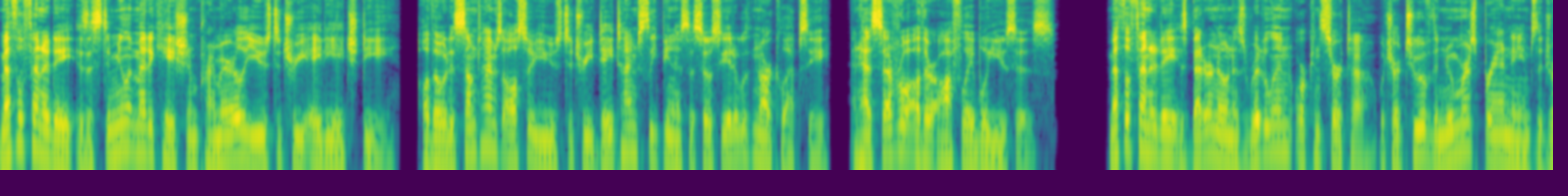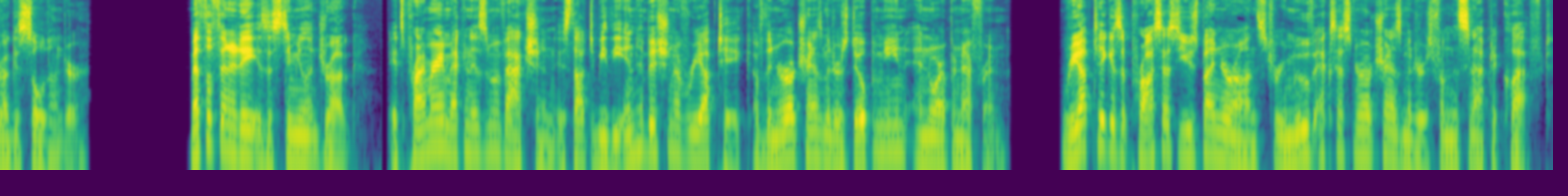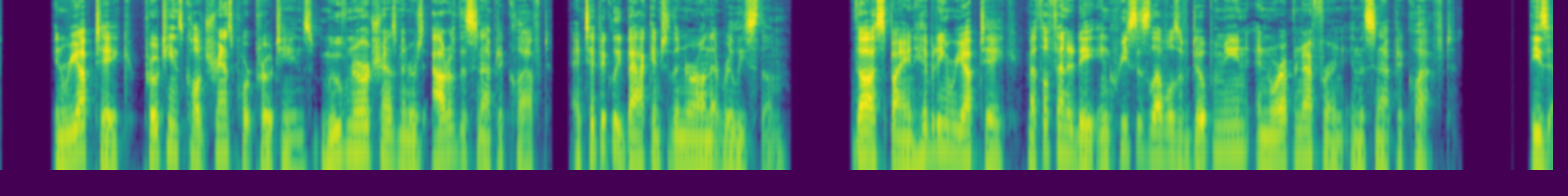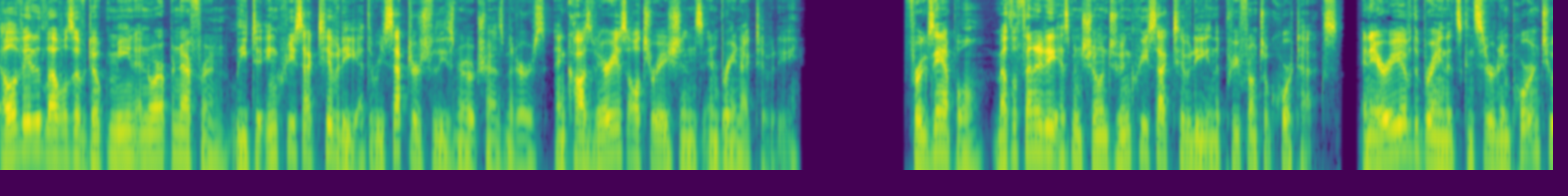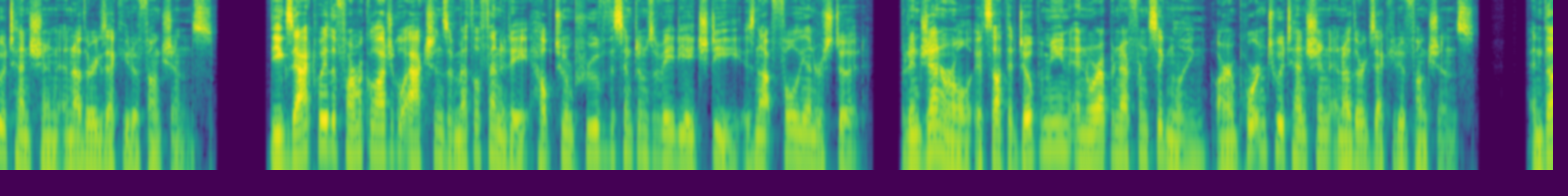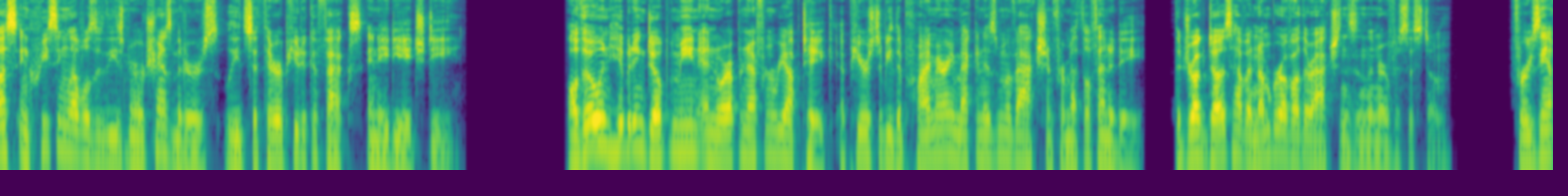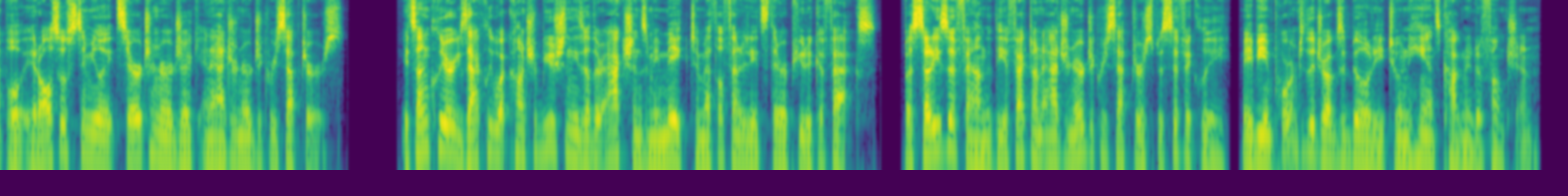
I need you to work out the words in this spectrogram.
Methylphenidate is a stimulant medication primarily used to treat ADHD, although it is sometimes also used to treat daytime sleepiness associated with narcolepsy and has several other off label uses. Methylphenidate is better known as Ritalin or Concerta, which are two of the numerous brand names the drug is sold under. Methylphenidate is a stimulant drug. Its primary mechanism of action is thought to be the inhibition of reuptake of the neurotransmitters dopamine and norepinephrine. Reuptake is a process used by neurons to remove excess neurotransmitters from the synaptic cleft. In reuptake, proteins called transport proteins move neurotransmitters out of the synaptic cleft and typically back into the neuron that released them. Thus, by inhibiting reuptake, methylphenidate increases levels of dopamine and norepinephrine in the synaptic cleft. These elevated levels of dopamine and norepinephrine lead to increased activity at the receptors for these neurotransmitters and cause various alterations in brain activity. For example, methylphenidate has been shown to increase activity in the prefrontal cortex, an area of the brain that's considered important to attention and other executive functions. The exact way the pharmacological actions of methylphenidate help to improve the symptoms of ADHD is not fully understood, but in general, it's thought that dopamine and norepinephrine signaling are important to attention and other executive functions, and thus increasing levels of these neurotransmitters leads to therapeutic effects in ADHD. Although inhibiting dopamine and norepinephrine reuptake appears to be the primary mechanism of action for methylphenidate, the drug does have a number of other actions in the nervous system. For example, it also stimulates serotonergic and adrenergic receptors. It's unclear exactly what contribution these other actions may make to methylphenidate's therapeutic effects, but studies have found that the effect on adrenergic receptors specifically may be important to the drug's ability to enhance cognitive function.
